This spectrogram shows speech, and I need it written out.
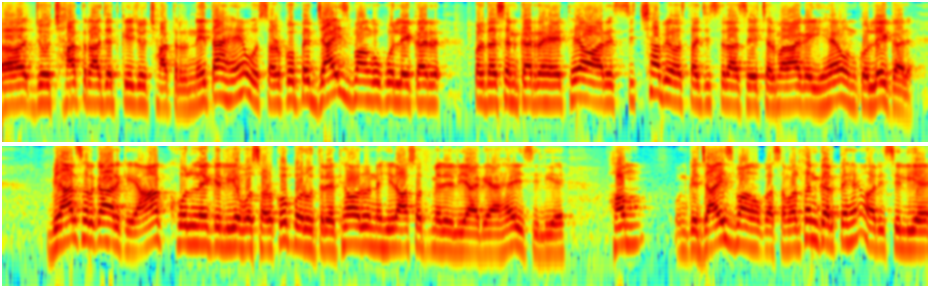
जो छात्र, राजद के जो छात्र नेता हैं, वो सड़कों पर जायज़ मांगों को लेकर प्रदर्शन कर रहे थे और शिक्षा व्यवस्था जिस तरह से चरमरा गई है, उनको लेकर बिहार सरकार के आँख खोलने के लिए वो सड़कों पर उतरे थे और उन्हें हिरासत में ले लिया गया है। इसीलिए हम उनके जायज़ मांगों का समर्थन करते हैं और इसीलिए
